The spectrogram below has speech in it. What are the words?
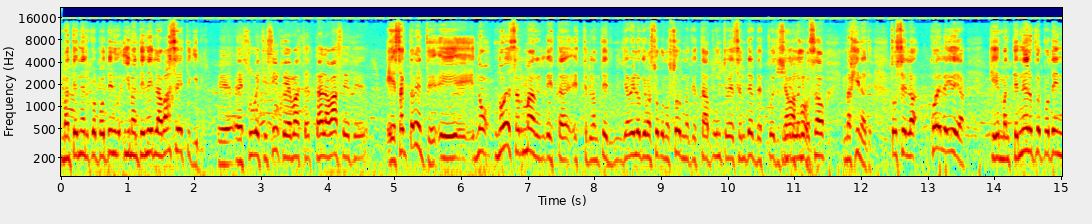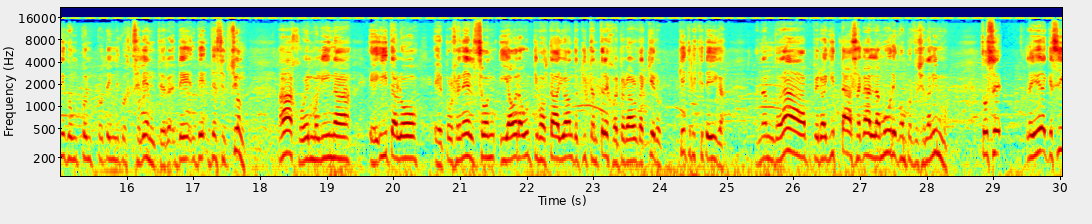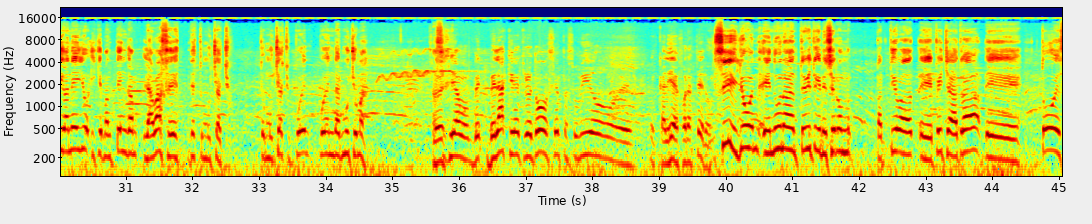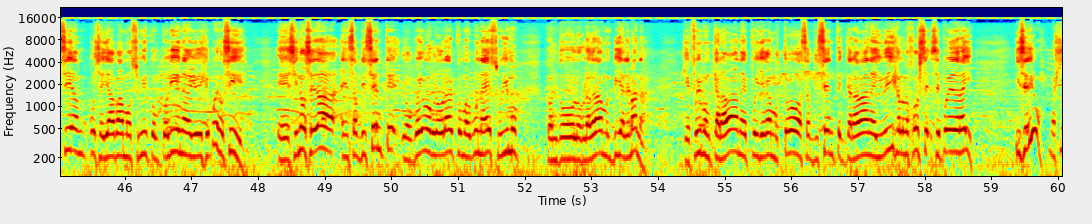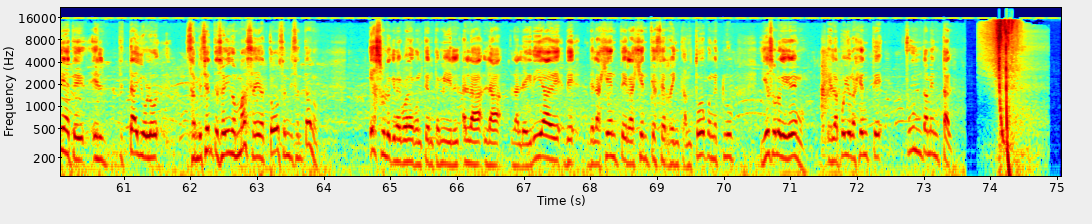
mantener el cuerpo técnico y mantener la base de este equipo. Eh, el sub-25 y además está- la base de... Exactamente, eh, no, no desarmar esta- este plantel. Ya ves lo que pasó con Osorno, que está a punto de descender después de subir el año pasado. Imagínate. Entonces, la- ¿cuál es la idea? Que mantener el cuerpo técnico, un cuerpo técnico excelente, de, de- de excepción. Ah, Joel Molina, eh, Ítalo, el profe Nelson y ahora último está ayudando Cristian Trejo, el preparador de arquero. ¿Qué crees que te diga? Ganando nada, pero aquí está sacar la mure con profesionalismo. Entonces, la idea es que sigan ellos y que mantengan la base de, de estos muchachos. Estos muchachos pueden, pueden dar mucho más. Lo decíamos, Ve- Velázquez dentro de todo siempre ha subido eh, en calidad de forastero. Sí, yo en, en una entrevista que me hicieron partido eh, fecha de atrás, eh, todos decían, pues ya vamos a subir con Colina. Yo dije, bueno, sí, eh, si no se da en San Vicente, lo podemos lograr como alguna vez subimos cuando lo logramos en Villa Alemana, que fuimos en caravana, después llegamos todos a San Vicente en caravana y yo dije, a lo mejor se, puede dar ahí. Y se dio, imagínate, el detalle, lo- San Vicente se vino más, era todo San Vicentano. Eso es lo que me pone contento a mí, la, alegría de- de la gente, la gente se reencantó con el club y eso es lo que queremos, el apoyo de la gente fundamental.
